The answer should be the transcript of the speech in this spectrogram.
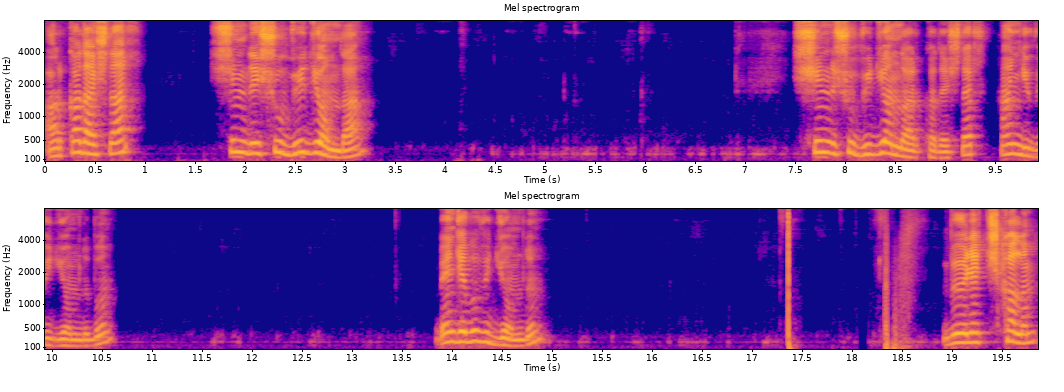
arkadaşlar şimdi şu videomda Şimdi şu videomda arkadaşlar hangi videomdu bu? Bence bu videomdu. Böyle çıkalım.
